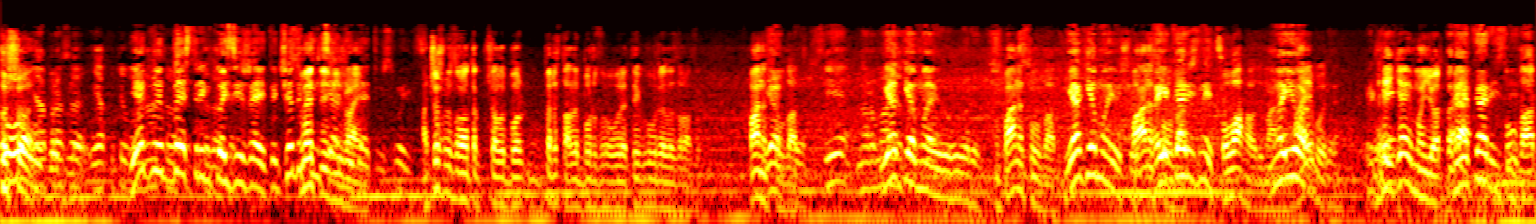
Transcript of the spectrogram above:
То що? Я просто, я хотів Як ви одразу сказати. з'їжджаєте? Чого В до смислі кінця не з'їжджаємо? йдете в своїх? А чого ж ви зразу так почали бор... перестали борзо говорити, як говорили зразу? Пане Як солдат. Всі нормально. Як я маю говорити? Ну, Пане солдат. Як я маю що? Пане а яка різниця? Повага до мене Майор. має бути. Прикинь. Я й майор. Та А де? яка різниця? Солдат.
